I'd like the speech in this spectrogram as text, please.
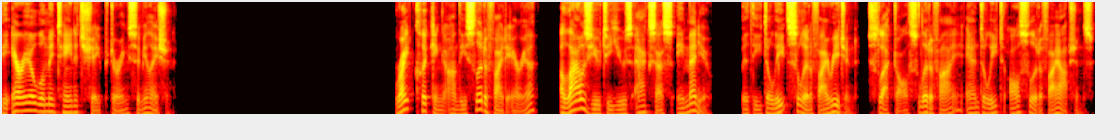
the area will maintain its shape during simulation. Right-clicking on the solidified area allows you to use Access a menu with the Delete Solidify region, select all Solidify and delete all Solidify options.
